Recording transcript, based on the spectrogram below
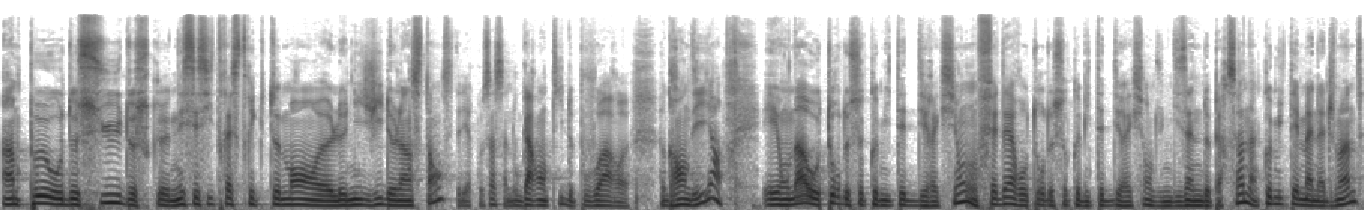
un peu au-dessus de ce que nécessiterait strictement le Niji de l'instant. C'est-à-dire que ça, ça nous garantit de pouvoir grandir. Et on a autour de ce comité de direction, on fédère autour de ce comité de direction d'une dizaine de personnes un comité management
